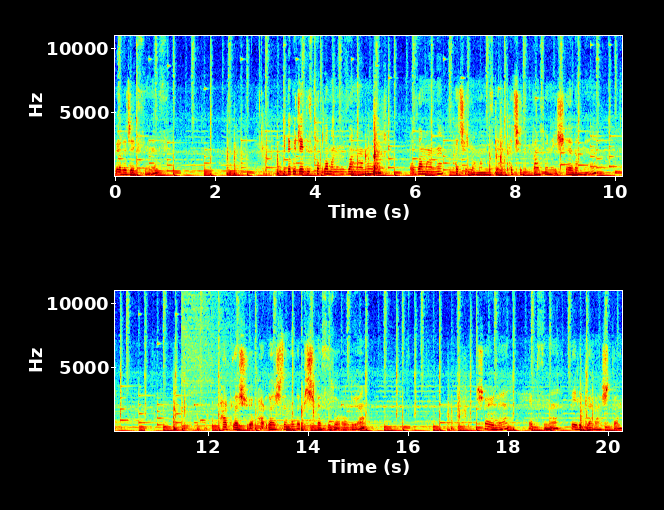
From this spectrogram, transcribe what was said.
göreceksiniz. Bir de bu ceviz toplamanın zamanı var. O zamanı kaçırmamanız gerek. Kaçırdıktan sonra işe yaramıyor. Kartlaşıyor. Kartlaştığında da pişmesi zor oluyor. Şöyle hepsine delikler açtım.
